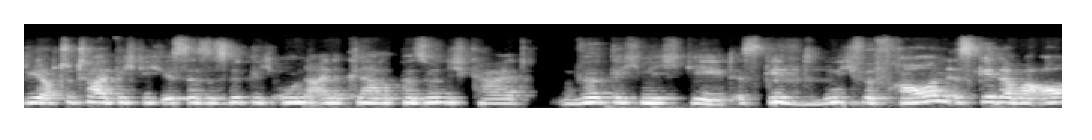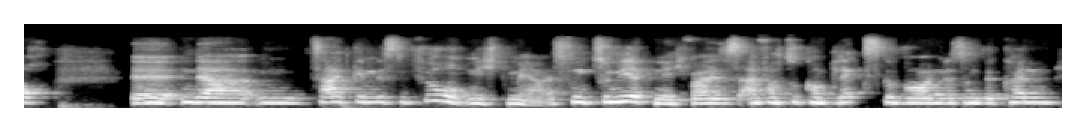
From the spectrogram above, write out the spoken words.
die auch total wichtig ist, dass es wirklich ohne eine klare Persönlichkeit wirklich nicht geht. Es geht mhm. nicht für Frauen, es geht aber auch äh, in der äh, zeitgemäßen Führung nicht mehr. Es funktioniert nicht, weil es einfach zu komplex geworden ist und wir können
